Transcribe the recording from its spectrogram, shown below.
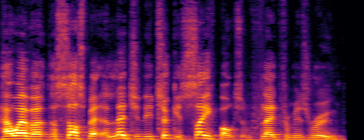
however, the suspect allegedly took his safe box and fled from his room.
